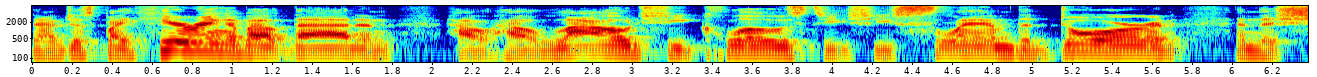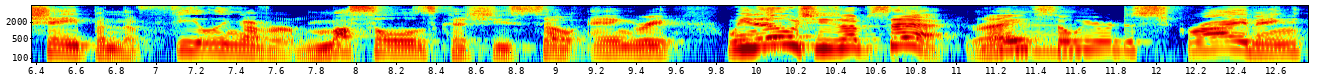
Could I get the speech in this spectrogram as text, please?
Now, just by hearing about that and how, how loud she closed, she, she slammed the door, and, and the shape and the feeling of her muscles because she's so angry, we know she's upset, right? So we were describing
